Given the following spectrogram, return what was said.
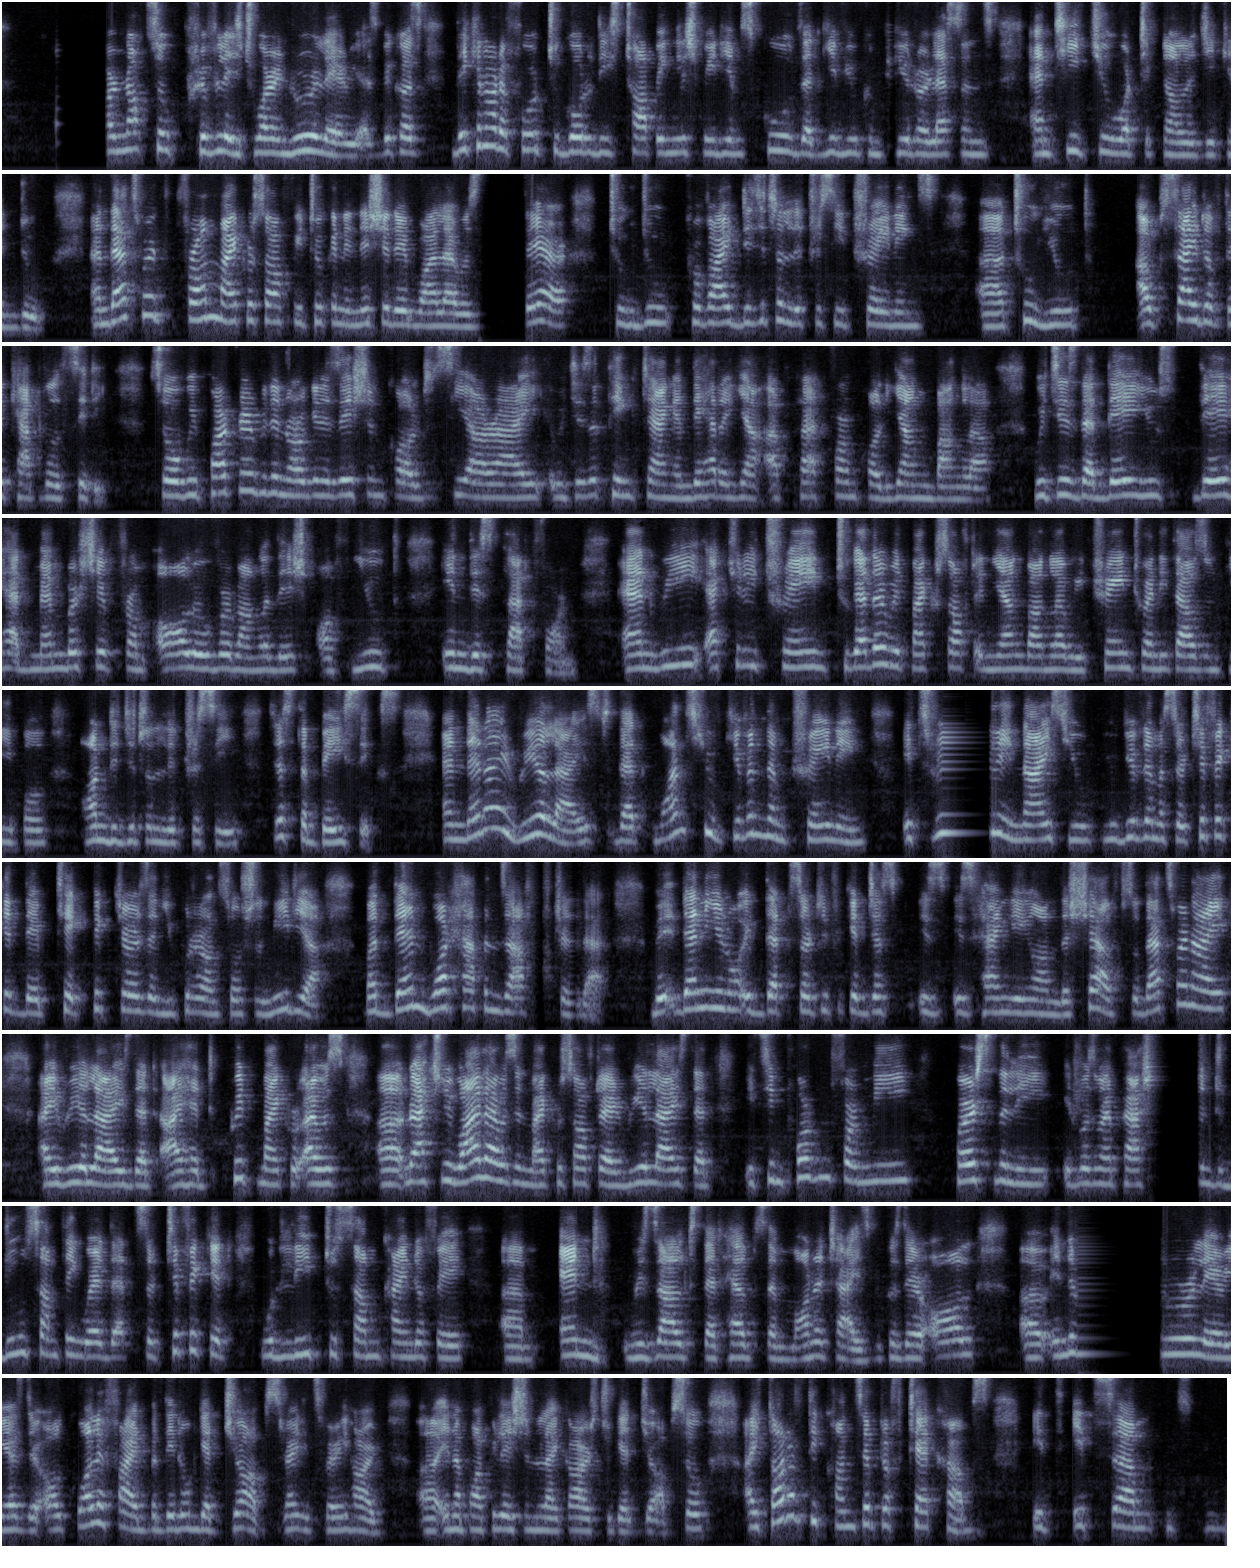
are not so privileged who are in rural areas because they cannot afford to go to these top English medium schools that give you computer lessons and teach you what technology can do. And that's where from Microsoft we took an initiative while I was there to do provide digital literacy trainings uh, to youth outside of the capital city. So we partnered with an organization called CRI, which is a think tank, and they had a, a platform called Young Bangla, which is that they used they had membership from all over Bangladesh of youth in this platform. And we actually trained together with Microsoft and Young Bangla, we trained 20,000 people on digital literacy, just the basics. And then I realized that once you've given them training, it's really really nice. You you give them a certificate they take pictures and you put it on social media. But then what happens after that? Then you know it, that certificate just is is hanging on the shelf. So that's when i i realized that i had quit micro i was uh, actually while i was in microsoft i realized that it's important for me personally it was my passion to do something where that certificate would lead to some kind of a um, end result that helps them monetize because they're all uh, individual rural areas they're all qualified but they don't get jobs right? It's very hard uh, in a population like ours to get jobs. So i thought of the concept of tech hubs. It, it's um,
